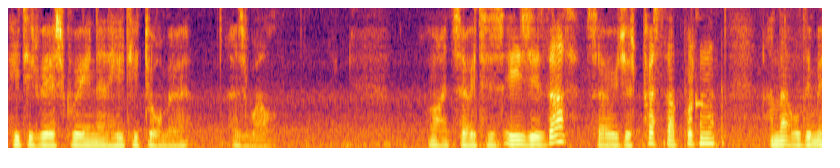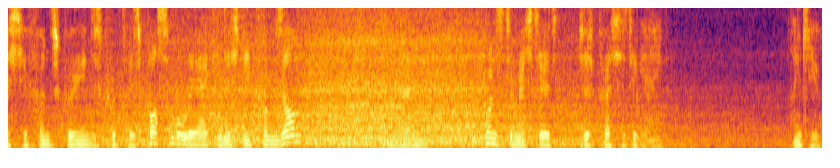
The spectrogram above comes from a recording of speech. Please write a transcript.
heated rear screen and heated door mirror as well. Right, so it's as easy as that. So you just press that button and that will demist your front screen as quickly as possible. The air conditioning comes on and then once demisted, just press it again. Thank you.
